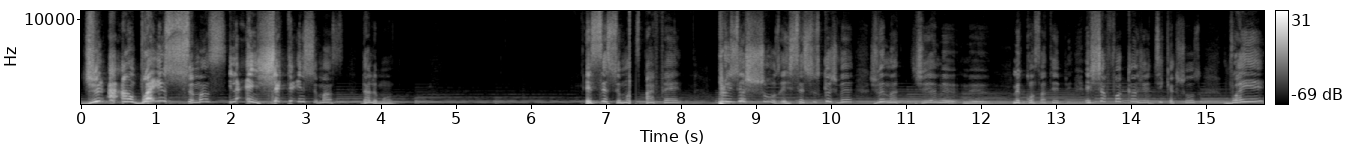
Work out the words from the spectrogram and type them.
Dieu a envoyé une semence, il a injecté une semence dans le monde. Et cette semence a fait plusieurs choses. Et c'est ce que je vais, je vais, me, me concentrer. Et chaque fois quand je dis quelque chose, voyez,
